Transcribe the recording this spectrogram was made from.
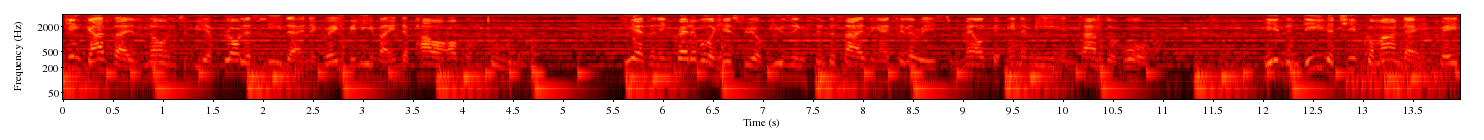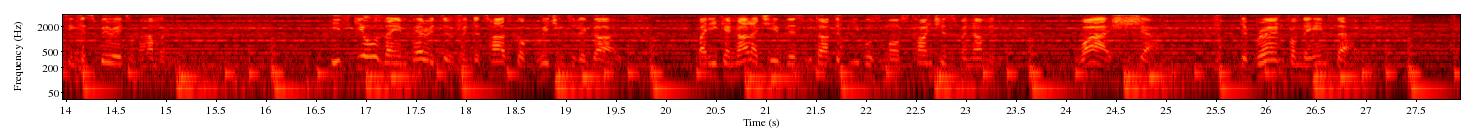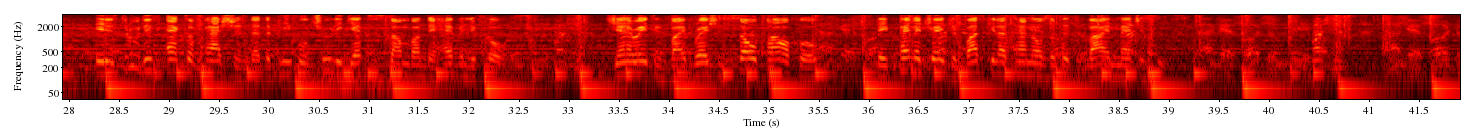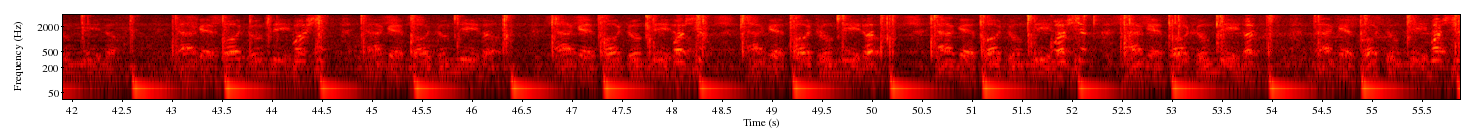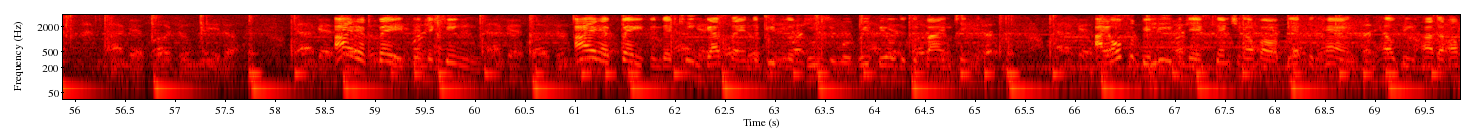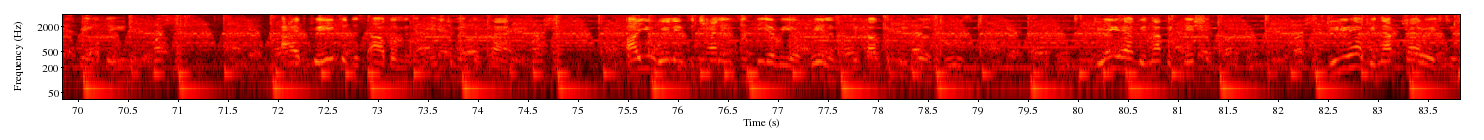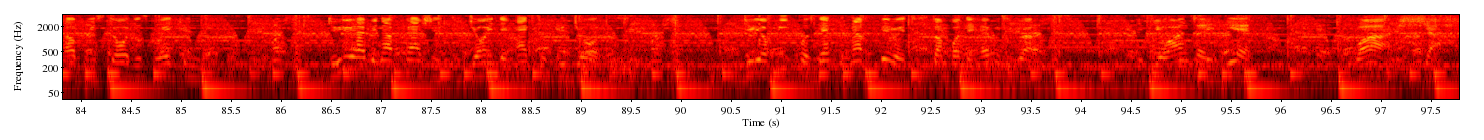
King Gasa is known to be a flawless leader and a great believer in the power of Umculo. He has an incredible history of using synthesizing artilleries to melt the enemy in times of war. He is indeed a chief commander in creating the spirit of harmony. His skills are imperative in the task of reaching to the gods, but he cannot achieve this without the people's most conscious phenomenon. Washa, the burn from the inside. It is through this act of passion that the people truly get to stomp on the heavenly floors, generating vibrations so powerful they penetrate the vascular tunnels of the divine majesties. I have faith in the king. I have faith in that King Gasa and the people of Guzu will rebuild the divine kingdom. I also believe in the extension of our blessed hands in helping other offspring of the universe. I have created this album as an instrument of time. Are you willing to challenge the theory of rhythms to help the people of Jerusalem? Do you have enough ignition? Do you have enough courage to help restore this great kingdom? Do you have enough passion to join the act of rejoice? Do your feet possess enough spirit to stomp on the heavenly ground? If your answer is yes, washa.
